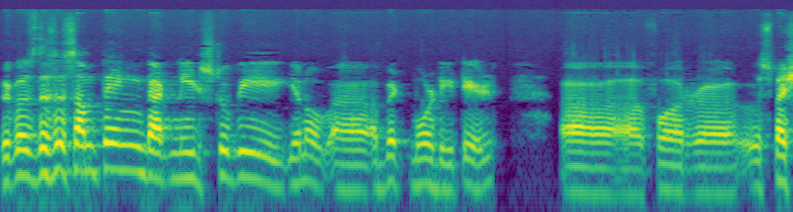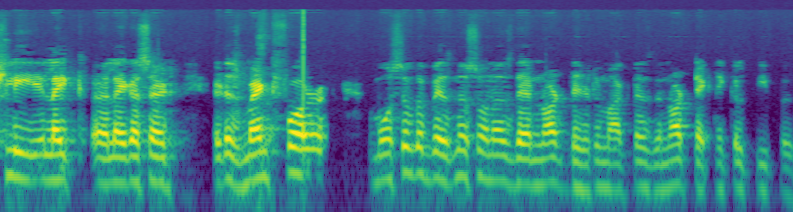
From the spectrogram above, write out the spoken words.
Because this is something that needs to be you know uh, a bit more detailed uh, for uh, especially like uh, like i said it is meant for most of the business owners they're not digital marketers they're not technical people.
